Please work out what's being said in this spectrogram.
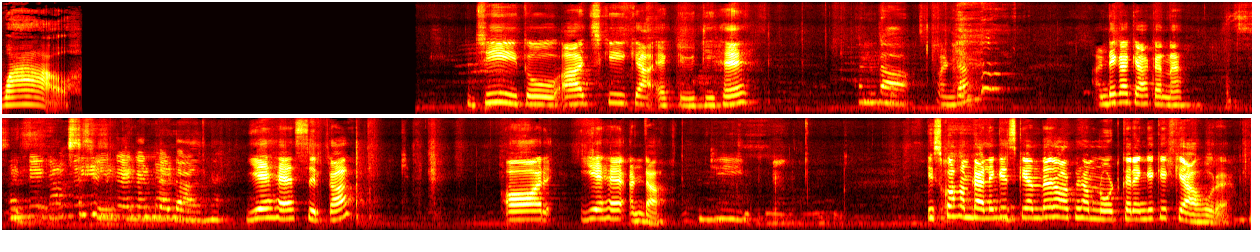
वाह जी तो आज की क्या एक्टिविटी है? अंडा। अंडा? अंडे का क्या करना है? अंडे का सिरके के अंदर डालना ये है सिरका और ये है अंडा। जी। इसको हम डालेंगे इसके अंदर और फिर हम नोट करेंगे कि क्या हो रहा है।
